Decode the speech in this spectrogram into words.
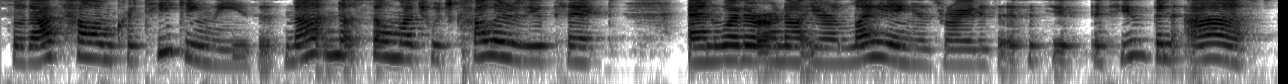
So that's how I'm critiquing these. Is not so much which colors you picked and whether or not your lighting is right is if it's if, if you've been asked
